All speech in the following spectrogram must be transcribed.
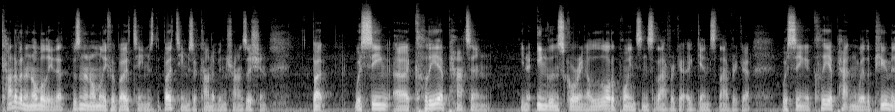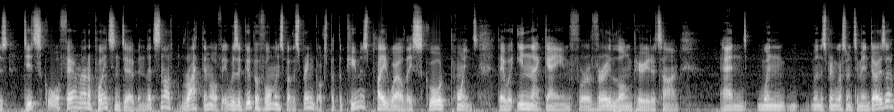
kind of an anomaly. That was an anomaly for both teams. Both teams are kind of in transition. But we're seeing a clear pattern. You know, England scoring a lot of points in South Africa against South Africa we're seeing a clear pattern where the Pumas did score a fair amount of points in Durban. Let's not write them off. It was a good performance by the Springboks, but the Pumas played well. They scored points. They were in that game for a very long period of time. And when when the Springboks went to Mendoza,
